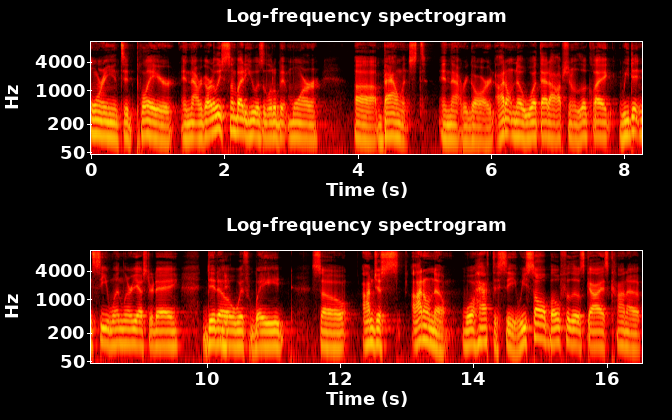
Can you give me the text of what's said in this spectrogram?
oriented player in that regard, at least somebody who was a little bit more uh, balanced in that regard. I don't know what that option would look like. We didn't see Windler yesterday. Ditto yeah. with Wade. So I'm just I don't know. We'll have to see. We saw both of those guys kind of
